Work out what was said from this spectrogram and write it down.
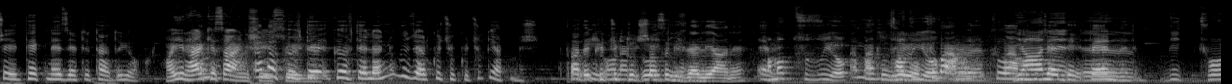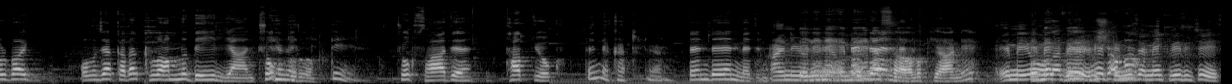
şey pek lezzeti tadı yok. Hayır herkes aynı şeyi Ama söylüyor. köfte, köftelerini güzel küçük küçük yapmış. Sadece İyi, ona küçük bir şey tutması diyemem. güzel yani. Evet. Ama tuzu yok. Ama tadı tuzu yok. kıvamı, kıvamı güzel değil. e, Beğenmedim. bir çorba olacak kadar kıvamlı değil yani. Çok Evet, duru. değil. Çok sade. Tat yok. Ben de katılıyorum. Ben beğenmedim. Aynı yönü Eline emeğine beğenmedim. sağlık yani. Emeği Emek olabilir. vermiş Hepimiz ama- emek vereceğiz.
